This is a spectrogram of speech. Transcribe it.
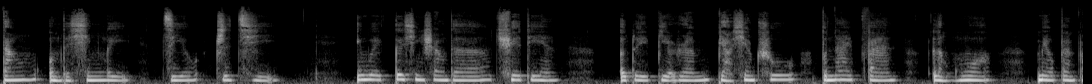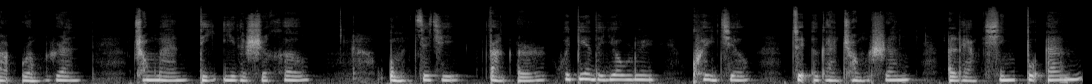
当我们的心里只有自己，因为个性上的缺点而对别人表现出不耐烦、冷漠，没有办法容忍。充满敌意的时候，我们自己反而会变得忧虑、愧疚、罪恶感重生，而良心不安。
